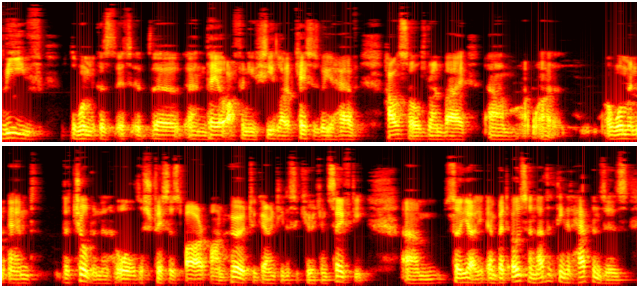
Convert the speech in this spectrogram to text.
leave the woman because it's it, the and they are often you see a lot of cases where you have households run by um, a, a woman and the children and all the stresses are on her to guarantee the security and safety. Um, so yeah, and, but also another thing that happens is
